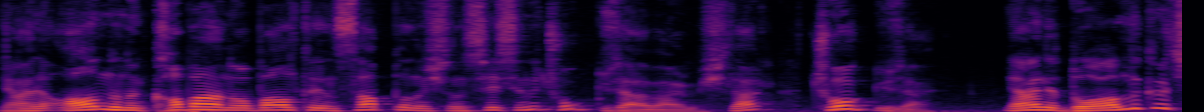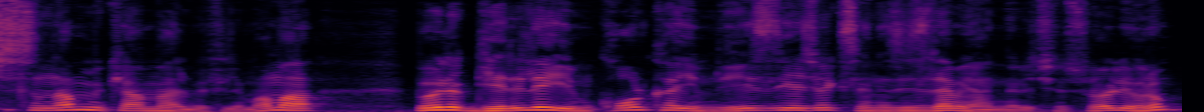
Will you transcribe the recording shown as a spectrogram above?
Yani alnının kabağına o baltanın saplanışının sesini çok güzel vermişler. Çok güzel. Yani doğallık açısından mükemmel bir film ama böyle gerileyim, korkayım diye izleyecekseniz izlemeyenler için söylüyorum.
